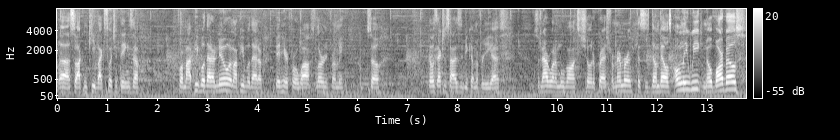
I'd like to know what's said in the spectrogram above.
uh, so I can keep like switching things up for my people that are new and my people that have been here for a while, learning from me. So those exercises will be coming for you guys. So now we're gonna move on to shoulder press. Remember, this is dumbbells only week, no barbells.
